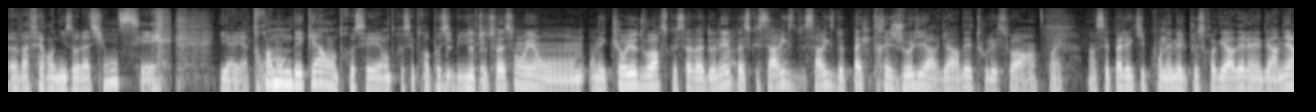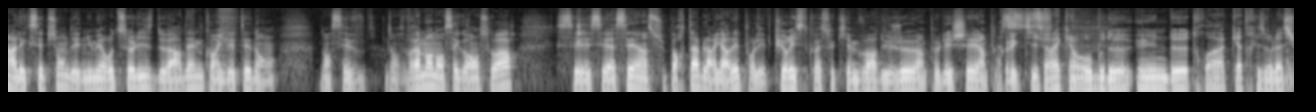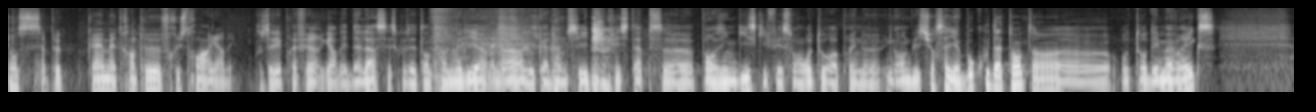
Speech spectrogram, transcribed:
euh, va faire en isolation, c'est il y, a trois mondes d'écart entre ces, entre ces trois possibilités. De, toute façon, oui, on, est curieux de voir ce que ça va donner parce que ça risque, ça risque de pas être très joli à regarder tous les soirs. Hein. Ouais. Hein, c'est pas l'équipe qu'on aimait le plus regarder l'année dernière, à l'exception des numéros de soliste de Harden quand il était dans, dans, ses, dans vraiment dans ses grands soirs c'est assez insupportable à regarder pour les puristes, quoi, ceux qui aiment voir du jeu un peu léché, un peu ah, collectif. C'est vrai qu'au bout de une, deux, trois, quatre isolations, ça peut quand même être un peu frustrant à regarder. Vous allez préférer regarder Dallas, c'est ce que vous êtes en train de me dire. Hein, Luka Doncic, Kristaps euh, Porzingis qui fait son retour après une, grande blessure. Ça, il y a beaucoup d'attentes hein, euh, autour des Mavericks.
